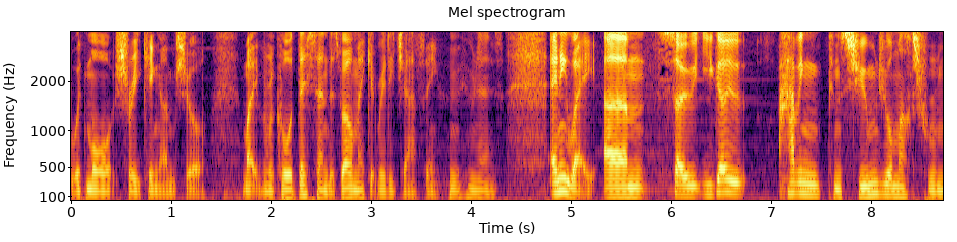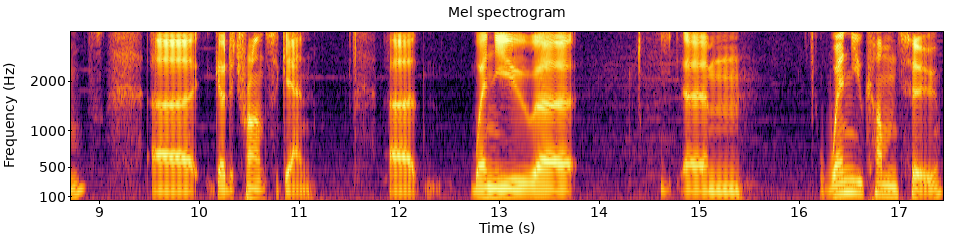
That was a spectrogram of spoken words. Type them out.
with more shrieking, I'm sure. Might even record this end as well, make it really jazzy. Who, who knows? Anyway, um, so you go, having consumed your mushrooms, uh, go to trance again. Uh, when you uh, um, when you come to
